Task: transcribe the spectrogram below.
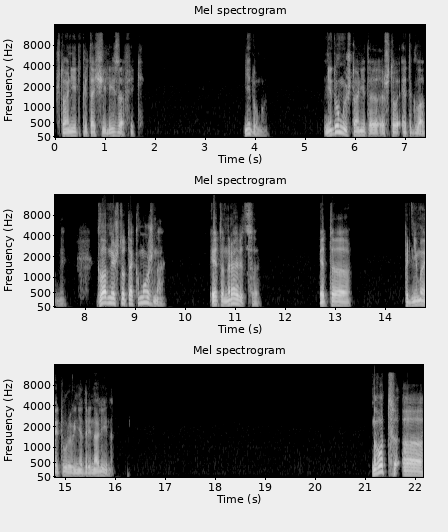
что они это притащили из Африки. Не думаю. Не думаю, что, они -то, что это главное. Главное, что так можно, это нравится, это поднимает уровень адреналина. Ну вот, э,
